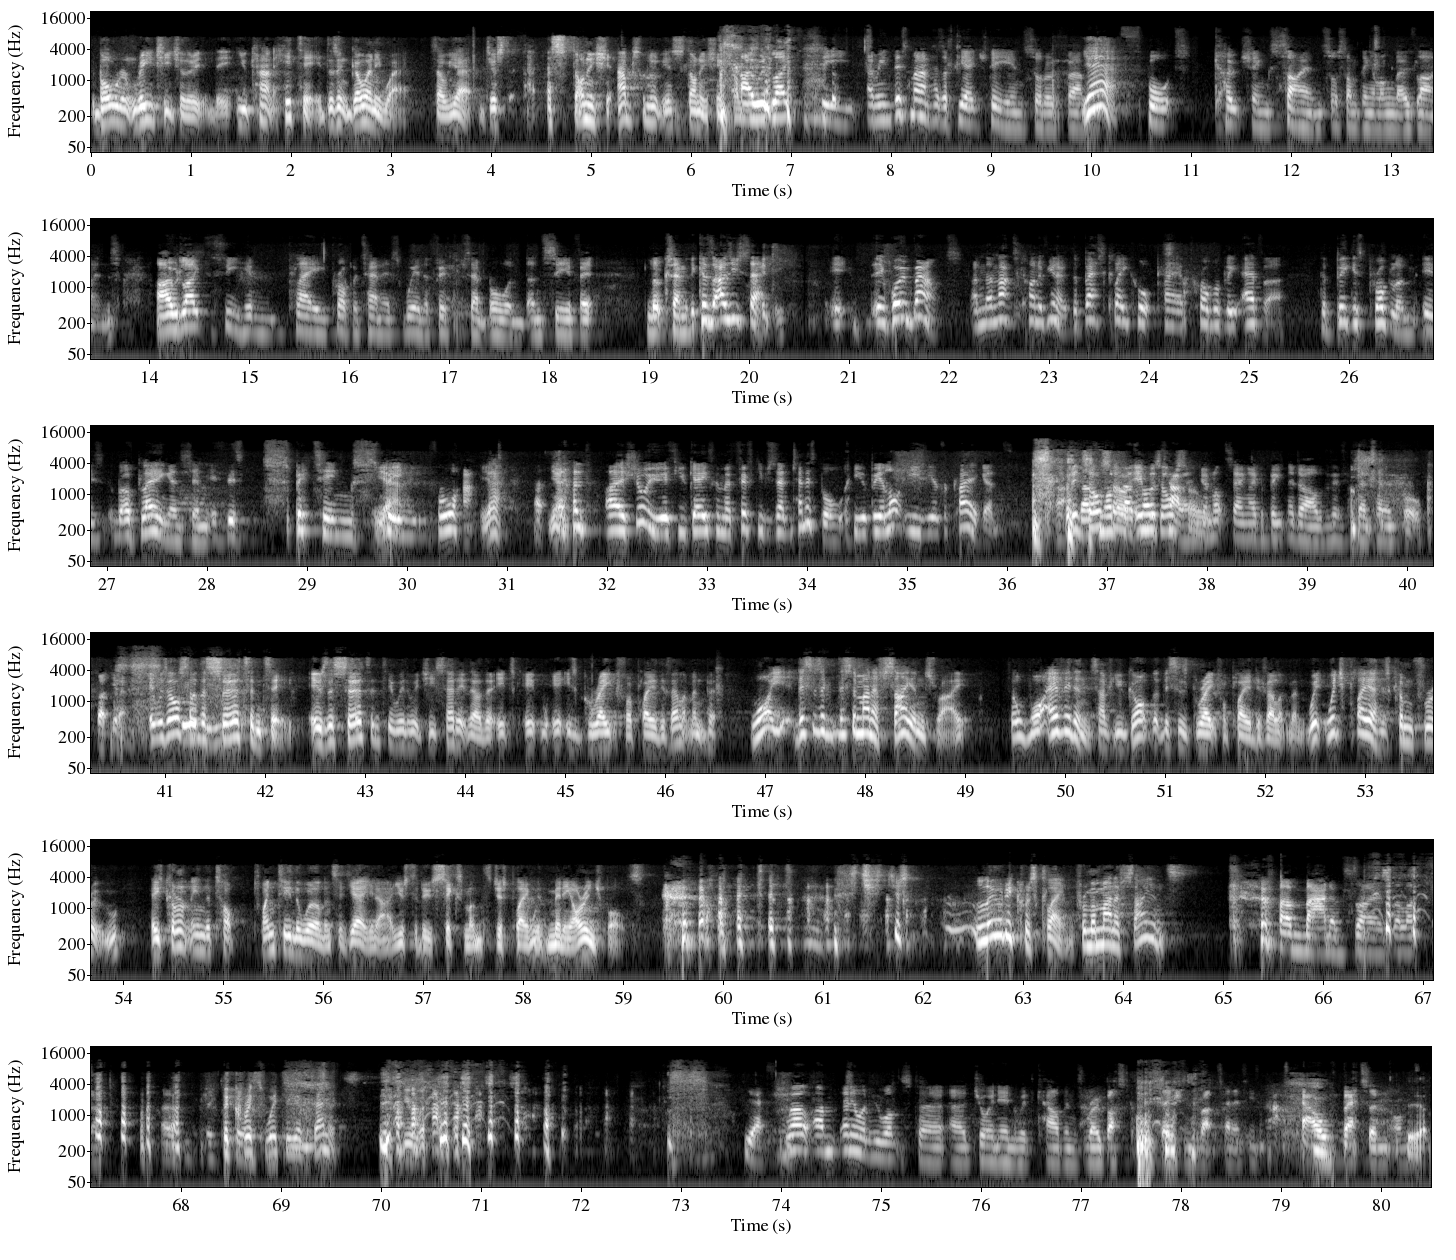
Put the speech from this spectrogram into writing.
The ball wouldn't reach each other. You can't hit it. It doesn't go anywhere. So yeah, just astonishing, absolutely astonishing. I would like to see. I mean, this man has a PhD in sort of um, yeah. sports coaching science or something along those lines. I would like to see him play proper tennis with a fifty percent ball and, and, see if it looks anything. Because as you say, it it won't bounce, and then that's kind of you know the best clay court player probably ever. The biggest problem is of playing against him is this spitting, spin yeah. forehand. Yeah. Uh, yeah. And I assure you, if you gave him a 50% tennis ball, he would be a lot easier to play against. but it's also not, it was also. I'm not saying I could beat Nadal with a 50% tennis ball, but you know. It was also the certainty. It was the certainty with which he said it, though, that it's it, it is great for player development. But what this is a this is a man of science, right? So what evidence have you got that this is great for player development? Which, which player has come through He's currently in the top 20 in the world and said, yeah, you know, I used to do six months just playing with mini orange balls. it's just, ludicrous claim from a man of science. a man of science, I like that. the Chris Whitty of tennis. Yeah. Well, um, anyone who wants to uh, join in with Calvin's robust conversations about tennis, he's at Cal Betton on Twitter,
